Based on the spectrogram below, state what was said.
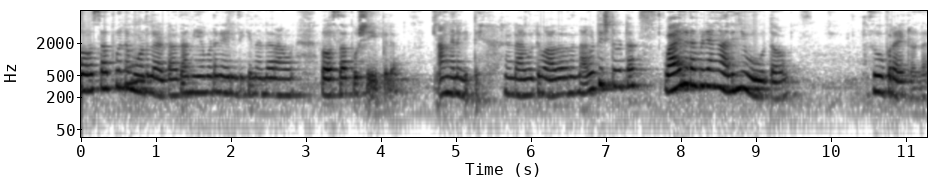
റോസാപ്പൂവിന്റെ മോഡലാട്ടോ. അതാ മിയമ്മയുടെ കയ്യിലിരിക്കുന്ന എന്താ റോസാപ്പൂ ഷേപ്പിൽ അങ്ങനെ കിട്ടി. കുട്ടി വാ തുറന്നിട്ട് ആ ഇഷ്ടപ്പെട്ട വായിലിടുമ്പോഴേ അങ്ങ് അലിഞ്ഞു പോകും കേട്ടോ സൂപ്പറായിട്ടുണ്ട്.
